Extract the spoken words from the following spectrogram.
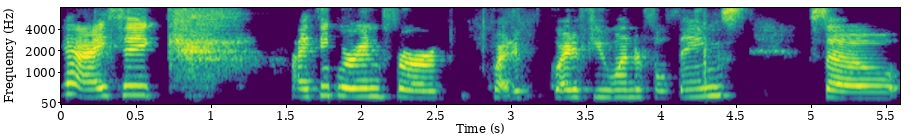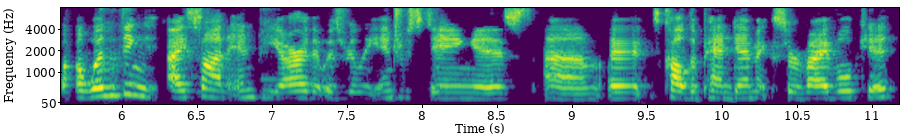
Yeah, I think I think we're in for quite a, quite a few wonderful things. So uh, one thing I saw on NPR that was really interesting is um, it's called the Pandemic Survival Kit,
